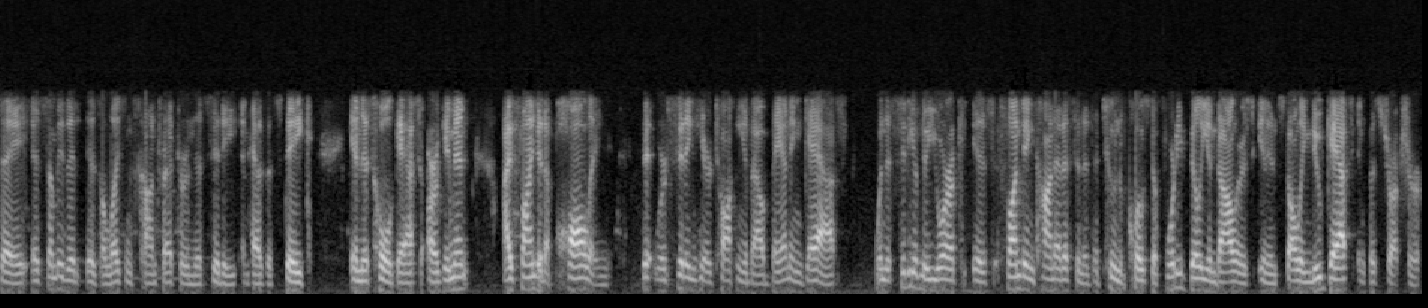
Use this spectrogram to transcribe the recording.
say, as somebody that is a licensed contractor in this city and has a stake in this whole gas argument, I find it appalling that we're sitting here talking about banning gas when the city of New York is funding Con Edison at the tune of close to $40 billion in installing new gas infrastructure.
